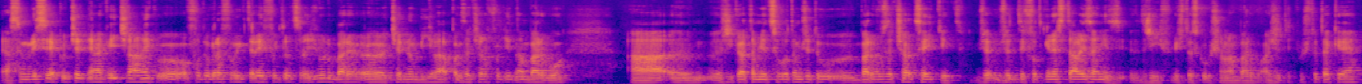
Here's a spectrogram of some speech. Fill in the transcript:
Já jsem kdysi jako čet nějaký článek o, o fotografovi, který fotil celý život bar, eh, černobíle a pak začal fotit na barvu a e, říkal tam něco o tom, že tu barvu začal cítit, že, že ty fotky nestály za nic dřív, když to zkoušel na barvu a že teď už to tak je.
